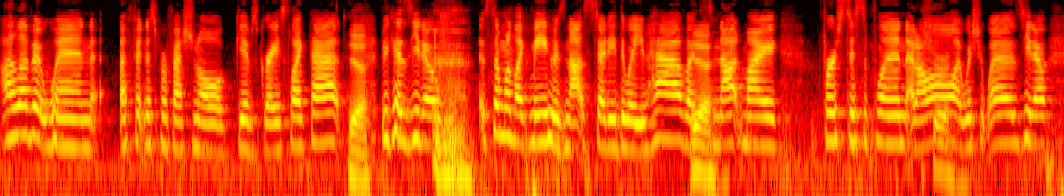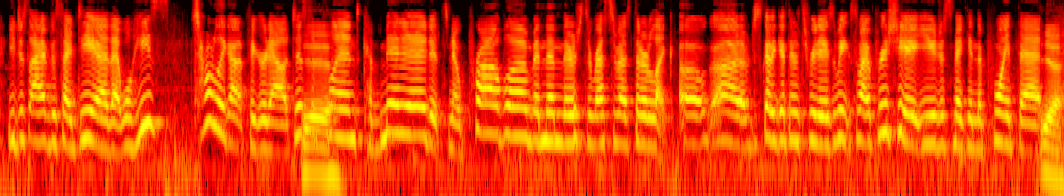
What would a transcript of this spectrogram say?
I love it when a fitness professional gives grace like that. Yeah. Because, you know, someone like me who's not studied the way you have, like, it's not my first discipline at all. Sure. I wish it was. You know, you just, I have this idea that, well, he's totally got it figured out. Disciplined, committed, it's no problem. And then there's the rest of us that are like, oh, God, I'm just going to get there three days a week. So I appreciate you just making the point that Yeah.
